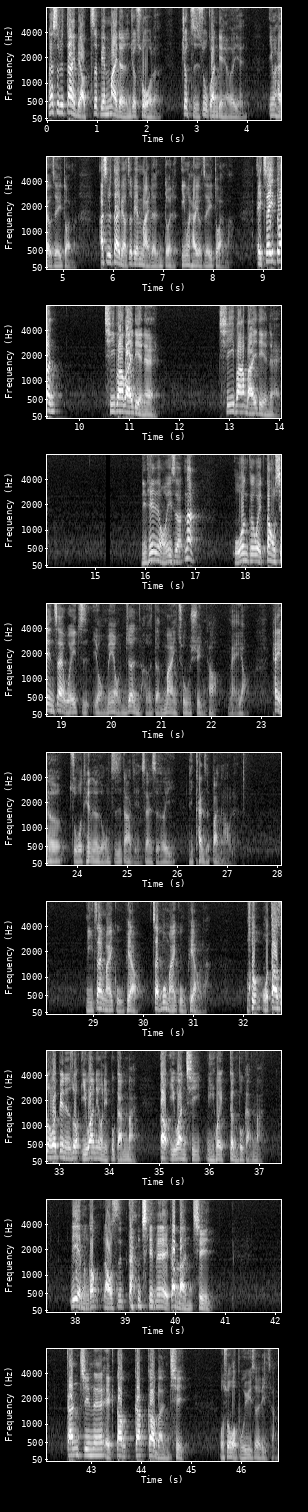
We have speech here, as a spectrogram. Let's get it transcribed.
那是不是代表这边卖的人就错了？就指数观点而言，因为还有这一段嘛，啊，是不是代表这边买的人对了？因为还有这一段嘛，哎，这一段七八百点呢，七八百点呢。你听得懂我意思啊？那我问各位，到现在为止有没有任何的卖出讯号？没有。配合昨天的融资大减三十二亿，你看着办好了。你再买股票，再不买股票了，我我到时候会变成说一万六你不敢买，到一万七你会更不敢买。你也问讲，老师干金呢会到万七，干金呢会到到到万七。我说我不预设立场，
